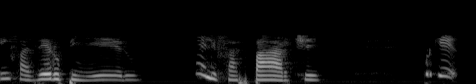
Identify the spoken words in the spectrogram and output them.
Em fazer o pinheiro, ele faz parte. Porque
